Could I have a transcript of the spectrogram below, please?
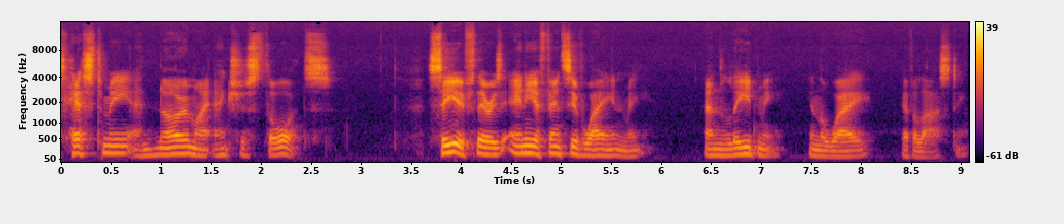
Test me and know my anxious thoughts. See if there is any offensive way in me, and lead me in the way everlasting.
